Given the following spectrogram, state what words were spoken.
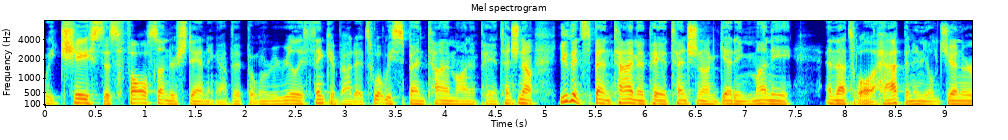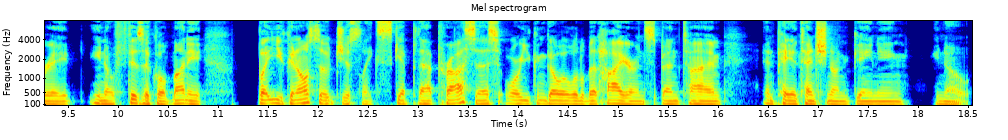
we chase this false understanding of it, but when we really think about it, it's what we spend time on and pay attention. Now, you can spend time and pay attention on getting money, and that's what will happen, and you'll generate, you know, physical money. But you can also just like skip that process, or you can go a little bit higher and spend time and pay attention on gaining, you know,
